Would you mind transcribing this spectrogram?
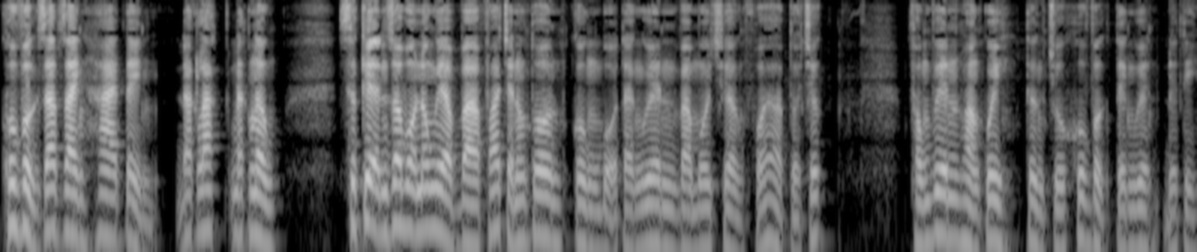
khu vực giáp danh hai tỉnh Đắk Lắk, Đắk Nông. Sự kiện do Bộ Nông nghiệp và Phát triển nông thôn cùng Bộ Tài nguyên và Môi trường phối hợp tổ chức. Phóng viên Hoàng Quy, thường trú khu vực Tây Nguyên đưa tin.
